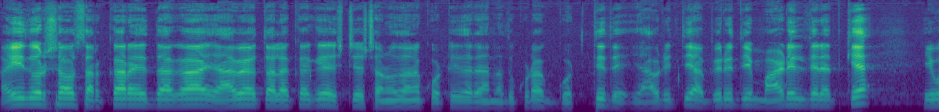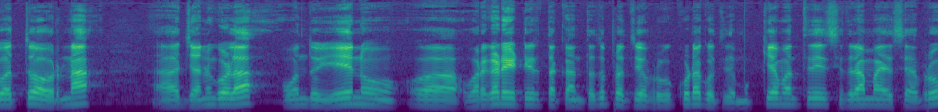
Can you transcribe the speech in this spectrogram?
ಐದು ವರ್ಷ ಅವ್ರ ಸರ್ಕಾರ ಇದ್ದಾಗ ಯಾವ್ಯಾವ ತಾಲೂಕಿಗೆ ಎಷ್ಟೆಷ್ಟು ಅನುದಾನ ಕೊಟ್ಟಿದ್ದಾರೆ ಅನ್ನೋದು ಕೂಡ ಗೊತ್ತಿದೆ. ಯಾವ ರೀತಿ ಅಭಿವೃದ್ಧಿ ಮಾಡಿಲ್ದಿರೋದಕ್ಕೆ ಇವತ್ತು ಅವ್ರನ್ನ ಜನಗಳ ಒಂದು ಏನು ಹೊರಗಡೆ ಇಟ್ಟಿರ್ತಕ್ಕಂಥದ್ದು ಪ್ರತಿಯೊಬ್ಬರಿಗೂ ಕೂಡ ಗೊತ್ತಿದೆ. ಮುಖ್ಯಮಂತ್ರಿ ಸಿದ್ದರಾಮಯ್ಯ ಸಾಹೇಬರು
